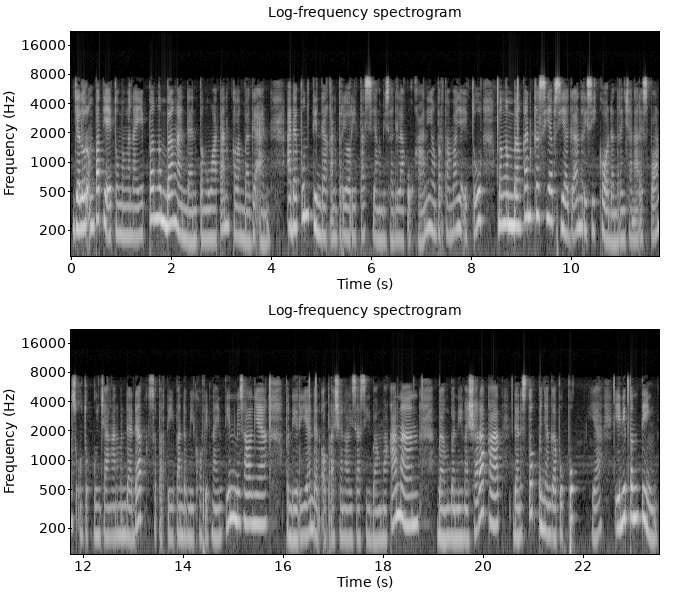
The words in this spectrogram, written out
Jalur empat yaitu mengenai pengembangan dan penguatan kelembagaan. Adapun tindakan prioritas yang bisa dilakukan, yang pertama yaitu mengembangkan kesiapsiagaan risiko dan rencana respons untuk guncangan mendadak seperti pandemi COVID-19 misalnya, pendirian dan operasionalisasi bank makanan, bank benih masyarakat, dan stok penyangga pupuk ya. Ini penting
